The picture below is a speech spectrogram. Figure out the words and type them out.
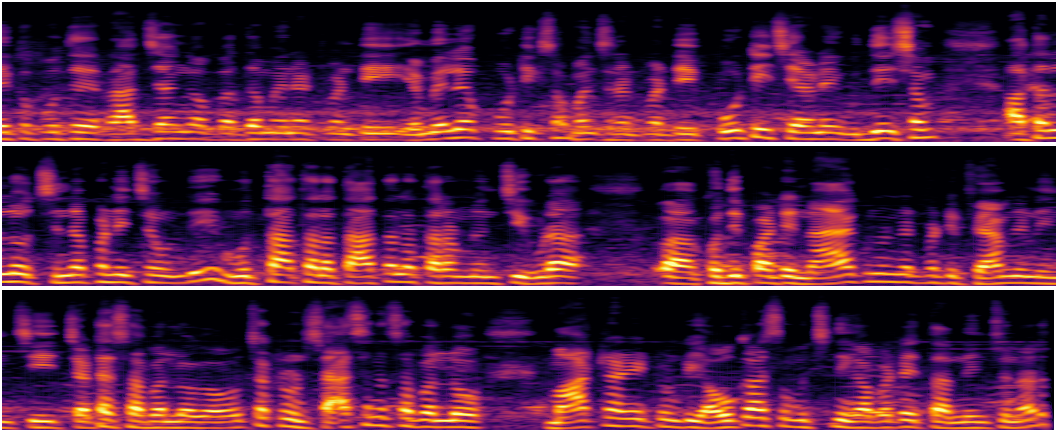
లేకపోతే రాజ్యాంగబద్ధమైనటువంటి ఎమ్మెల్యే పోటీకి సంబంధించినటువంటి పోటీ చేయాలనే ఉద్దేశం అతనిలో చిన్నప్పటి నుంచే ఉంది. ముత్తాతల తాతల తరం నుంచి కూడా కొద్దిపాటి నాయకులు ఉన్నటువంటి ఫ్యామిలీ నుంచి చట్టసభల్లో కావచ్చు అక్కడ శాసనసభల్లో మాట్లాడేటువంటి అవకాశం వచ్చింది కాబట్టి తను నించున్నారు.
